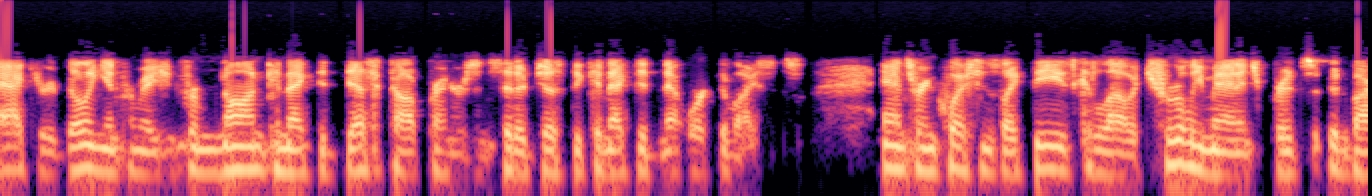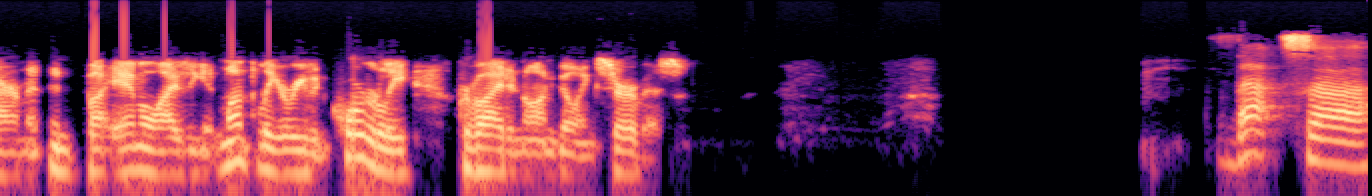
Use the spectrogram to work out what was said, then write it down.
accurate billing information from non-connected desktop printers instead of just the connected network devices? Answering questions like these could allow a truly managed print environment and by analyzing it monthly or even quarterly, provide an ongoing service. That's uh,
